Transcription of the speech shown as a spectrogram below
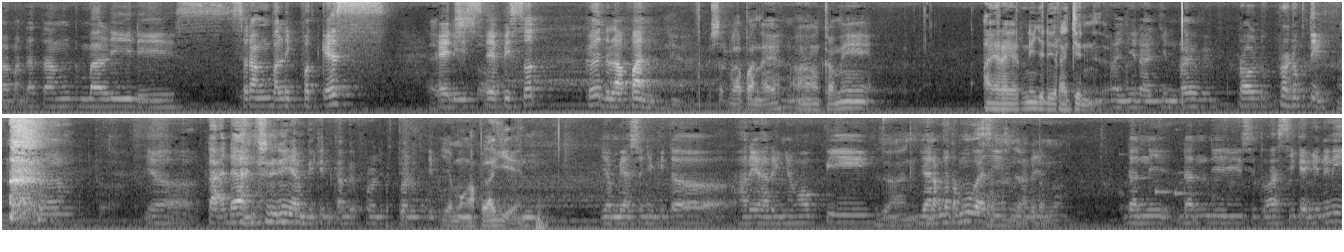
Selamat datang kembali di Serang Balik Podcast edisi episode ke-8 Ya, episode 8 ya. Eh, kami akhir-akhir ini jadi rajin. gitu. Rajin-rajin, produ- produktif Karena, Ya keadaan ini yang bikin kami produ- produktif Ya mau ngapa lagi ya? Hmm. Yang biasanya kita hari-harinya ngopi Dan- Jarang ketemu gak sih Jarang sebenarnya ketemu. Dan di, dan di situasi kayak gini nih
